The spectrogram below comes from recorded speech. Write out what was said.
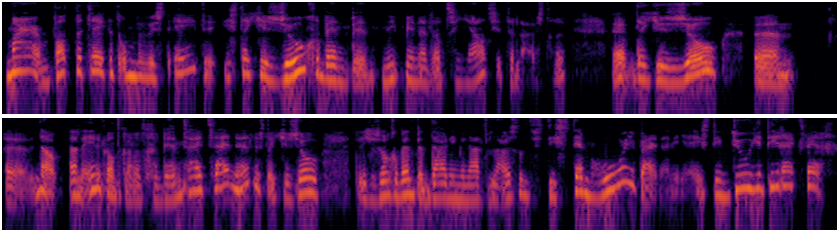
Maar wat betekent onbewust eten? Is dat je zo gewend bent niet meer naar dat signaaltje te luisteren. Dat je zo ehm, uh, nou, aan de ene kant kan het gewendheid zijn, hè? dus dat je, zo, dat je zo gewend bent daar niet meer naar te luisteren. Dus die stem hoor je bijna niet eens, die duw je direct weg.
